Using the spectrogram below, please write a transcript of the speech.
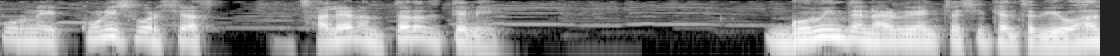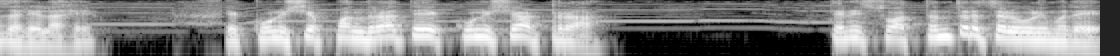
पूर्ण एकोणीस वर्ष झाल्यानंतरच त्यांनी गोविंद नायडू यांच्याशी त्यांचा विवाह झालेला आहे. एकोणीसशे पंधरा ते एकोणीसशे अठरा त्यांनी स्वातंत्र्य चळवळीमध्ये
